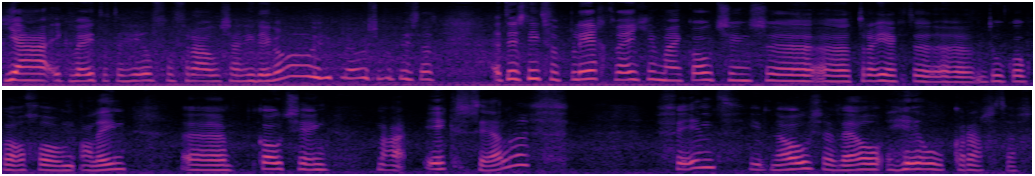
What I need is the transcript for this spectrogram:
Ja, ik weet dat er heel veel vrouwen zijn die denken, oh hypnose, wat is dat? Het is niet verplicht, weet je. Mijn coachingstrajecten uh, doe ik ook wel gewoon alleen uh, coaching. Maar ik zelf vind hypnose wel heel krachtig.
